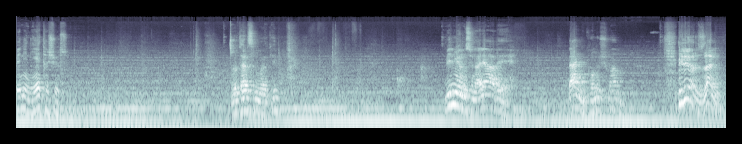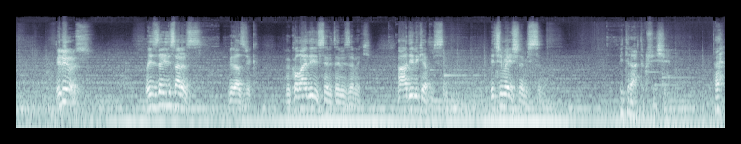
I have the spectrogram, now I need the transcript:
Beni niye taşıyorsun? Ötersin belki. Bilmiyor musun Ali abi? Ben konuşmam. Biliyoruz lan. Biliyoruz. Biz de insanız. Birazcık. Kolay değil seni temizlemek. Adilik yapmışsın. İçime işlemişsin. Bitir artık şu işi. Heh.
